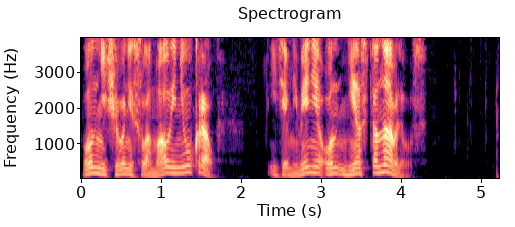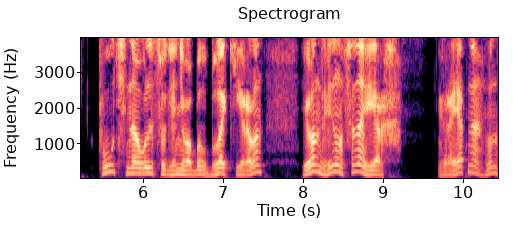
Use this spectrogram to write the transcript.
Он ничего не сломал и не украл. И тем не менее он не останавливался. Путь на улицу для него был блокирован, и он двинулся наверх. Вероятно, он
